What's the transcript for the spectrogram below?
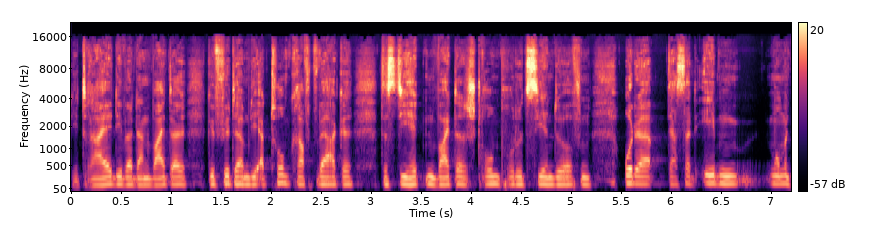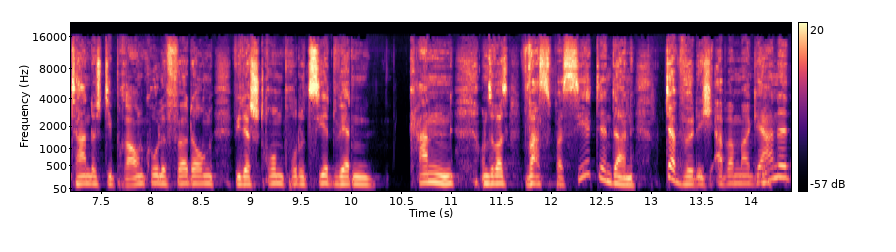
die drei, die wir dann weitergeführt haben, die Atomkraftwerke, dass die hätten weiter Strom produzieren dürfen oder dass halt eben momentan durch die Braunkohleförderung wieder Strom produziert werden kann und sowas. Was passiert denn dann? Da würde ich aber mal gerne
